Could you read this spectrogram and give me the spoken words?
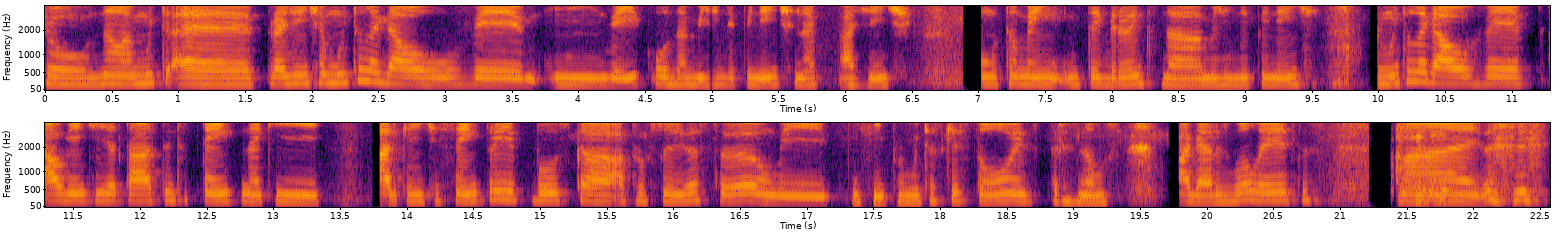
Show. Não, é muito. É, pra gente é muito legal ver um veículo da mídia independente, né? A gente, como também integrantes da mídia independente, é muito legal ver alguém que já está há tanto tempo, né? Que, claro, que a gente sempre busca a profissionalização e, enfim, por muitas questões, precisamos pagar os boletos. Mas,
